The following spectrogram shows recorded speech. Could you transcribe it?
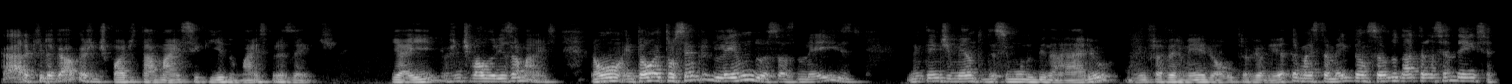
cara, que legal que a gente pode estar mais seguido, mais presente. E aí a gente valoriza mais. Então, então eu estou sempre lendo essas leis no entendimento desse mundo binário, do infravermelho ao ultravioleta, mas também pensando na transcendência.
